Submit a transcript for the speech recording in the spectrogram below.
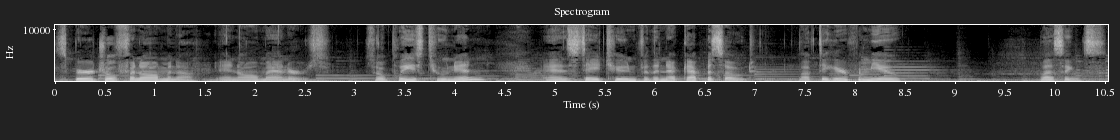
spiritual phenomena in all manners. So please tune in and stay tuned for the next episode. Love to hear from you. Blessings.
